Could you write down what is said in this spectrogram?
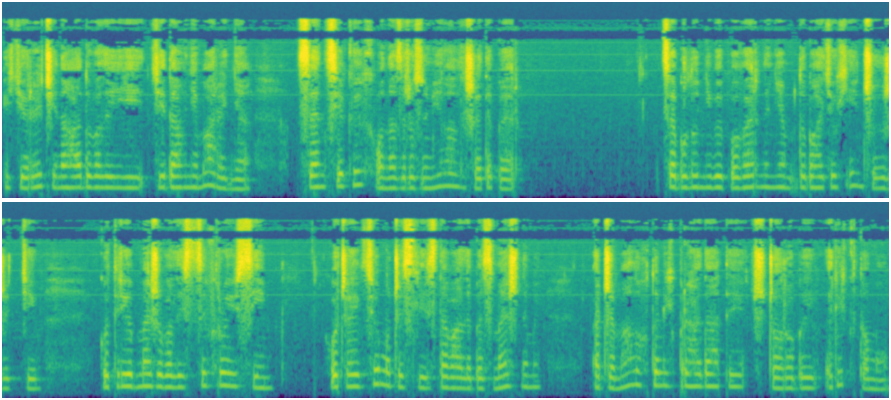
І ті речі нагадували їй ті давні марення, сенс яких вона зрозуміла лише тепер. Це було ніби поверненням до багатьох інших життів, котрі обмежувались цифрою сім, хоча й в цьому числі ставали безмежними, адже мало хто міг пригадати, що робив рік тому.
